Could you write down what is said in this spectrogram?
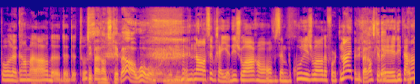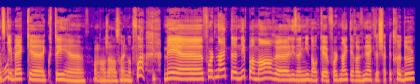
Pour le grand malheur de, de, de tous. Les parents du Québec. Ah, wow, wow, wow. Il y a des- non, c'est vrai, il y a des joueurs, on, on vous aime beaucoup, les joueurs de Fortnite. les parents du Québec? Euh, les parents du moins. Québec, euh, écoutez, euh, on en jasera une autre fois. Mais euh, Fortnite n'est pas mort, euh, les amis. Donc, euh, Fortnite est revenu avec le chapitre 2.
